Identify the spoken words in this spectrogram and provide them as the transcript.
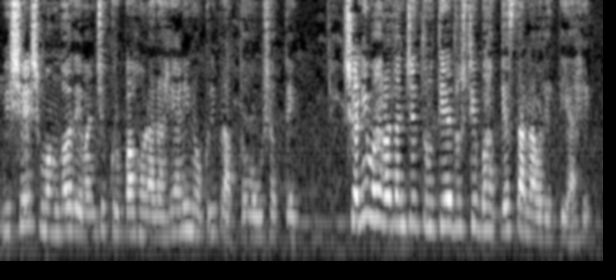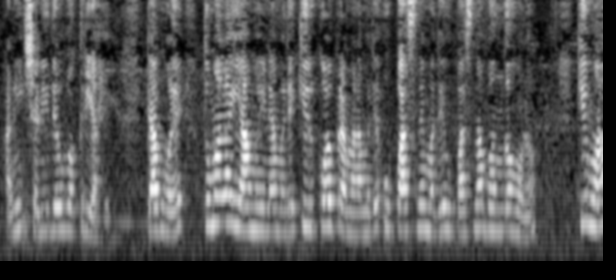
विशेष मंगळ देवांची कृपा होणार आहे आणि नोकरी प्राप्त होऊ शकते. शनी महाराजांची तृतीय दृष्टी भाग्यस्थानावर येते आहे आणि शनिदेव वक्री आहेत. त्यामुळे तुम्हाला या महिन्यामध्ये किरकोळ प्रमाणामध्ये उपासनेमध्ये उपासना भंग होणं किंवा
